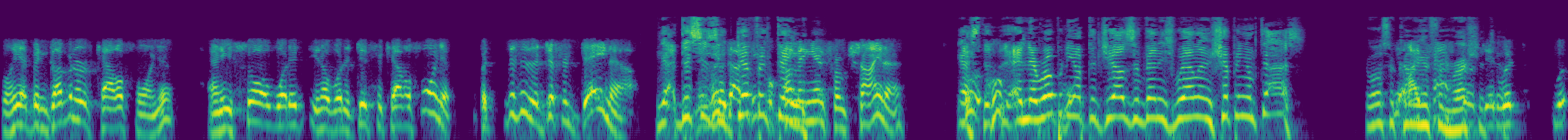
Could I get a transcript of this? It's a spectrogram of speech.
Well, he had been governor of California, and he saw what it you know what it did for California. But this is a different day now. Yeah, this I mean, is a different thing. Coming in from China Yes, the, and they're opening up the jails in Venezuela and shipping them to us. They're also yeah, coming like in from Russia. Did with, with,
